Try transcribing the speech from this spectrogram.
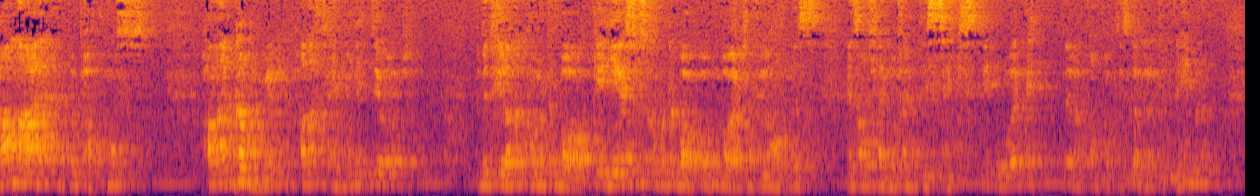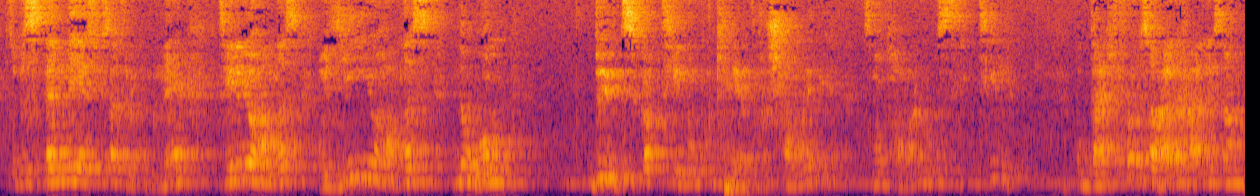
han er på Patmos. Han er gammel. Han er 95 år. Det betyr at han kommer tilbake, Jesus kommer tilbake og åpenbarer seg for Johannes en sånn 55-60 år etter at han faktisk har dratt opp til himmelen. Så bestemmer Jesus seg for å komme ned til Johannes og gi Johannes noen budskap til noen konkrete forsamlinger som han har noe å si til. Og Derfor så er det her liksom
